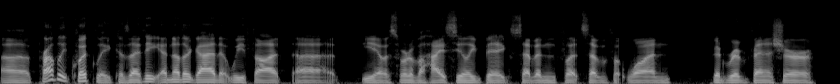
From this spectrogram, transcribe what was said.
uh, probably quickly because I think another guy that we thought uh, you know sort of a high ceiling big seven foot seven foot one good rim finisher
